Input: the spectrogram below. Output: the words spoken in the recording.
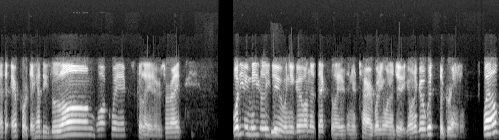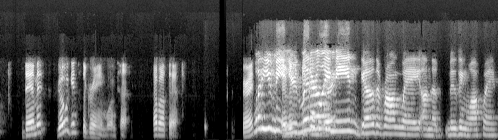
At the airport, they have these long walkway escalators, right? What do you immediately do when you go on those escalators and you're tired? What do you want to do? You want to go with the grain. Well, damn it, go against the grain one time. How about that? All right? What do you mean? There's You people in the literally way. mean go the wrong way on the moving walkway?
